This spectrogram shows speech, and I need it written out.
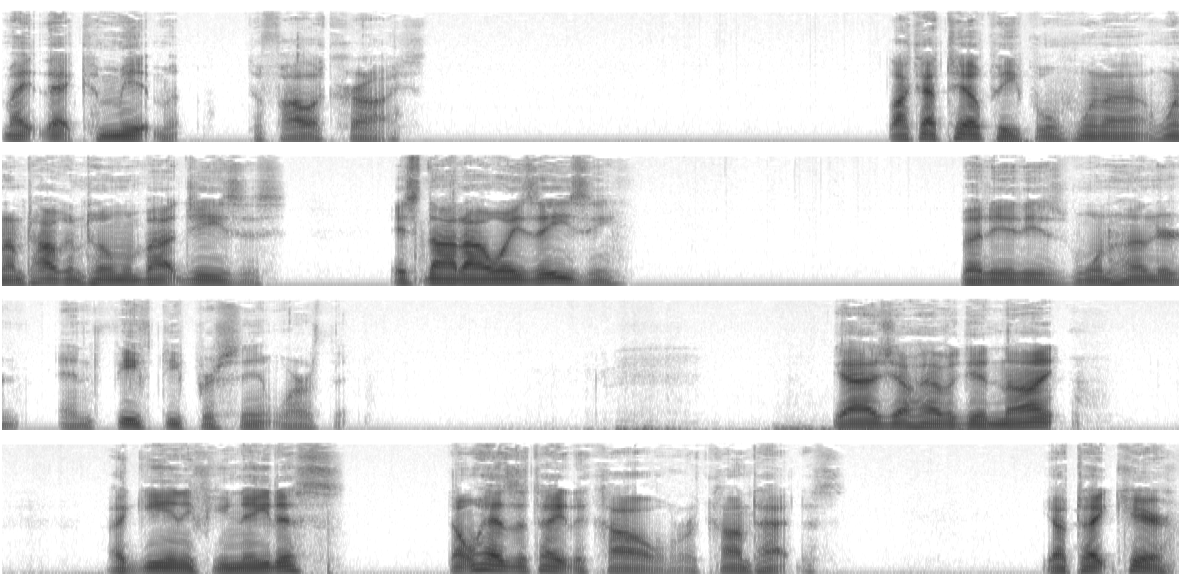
make that commitment to follow Christ. Like I tell people when I when I'm talking to them about Jesus, it's not always easy, but it is 150% worth it. Guys, y'all have a good night. Again, if you need us, don't hesitate to call or contact us. Y'all take care.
